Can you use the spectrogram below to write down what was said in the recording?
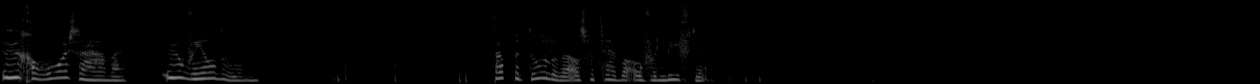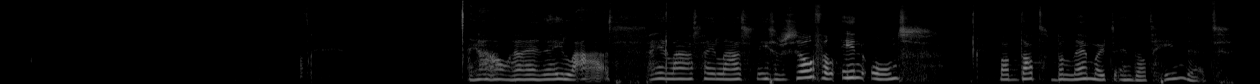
U gehoorzamen, uw wil doen. Dat bedoelen we als we het hebben over liefde. Ja, en helaas, helaas, helaas is er zoveel in ons wat dat belemmert en dat hindert.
